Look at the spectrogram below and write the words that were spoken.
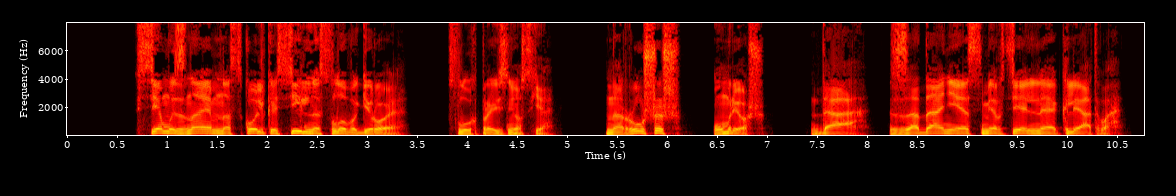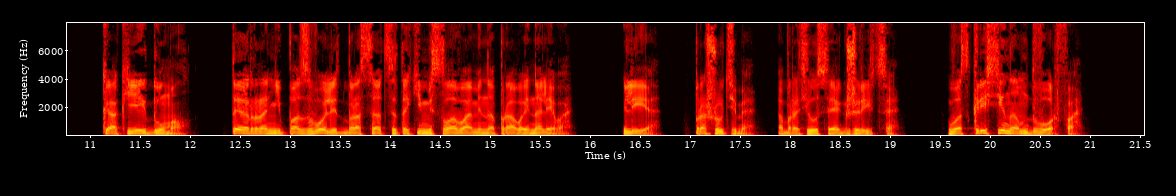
Все мы знаем, насколько сильно слово героя, вслух произнес я. Нарушишь – умрешь. Да, Задание «Смертельная клятва». Как я и думал. Терра не позволит бросаться такими словами направо и налево. «Лия, прошу тебя», – обратился я к жрице. «Воскреси нам Дворфа».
